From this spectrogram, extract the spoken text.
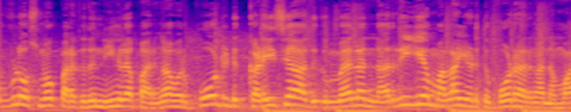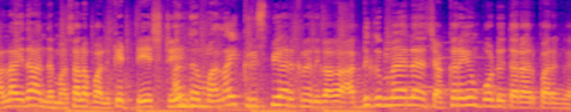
எவ்வளோ ஸ்மோக் பறக்குதுன்னு நீங்களே பாருங்கள் அவர் போட்டுட்டு கடைசியாக அதுக்கு மேலே நிறைய மலாய் எடுத்து போடுறாருங்க. அந்த மலாய் தான் அந்த மசாலா பாலுக்கே டேஸ்ட்டு அந்த மலாய் கிறிஸ்பியாக இருக்கிறதுக்காக அதுக்கு மேலே சர்க்கரையும் போட்டு தராரு பாருங்க.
